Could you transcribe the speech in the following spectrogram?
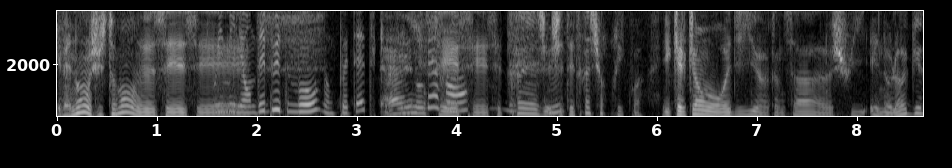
Eh ben non, justement, euh, c'est. c'est- Oui, mais il est en début de mot, donc peut-être que Ah c'est c'est- c'est c'est très. j'ai- J'étais très surpris, quoi. Et quelqu'un m'aurait dit euh, comme ça, euh, je suis énologue.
